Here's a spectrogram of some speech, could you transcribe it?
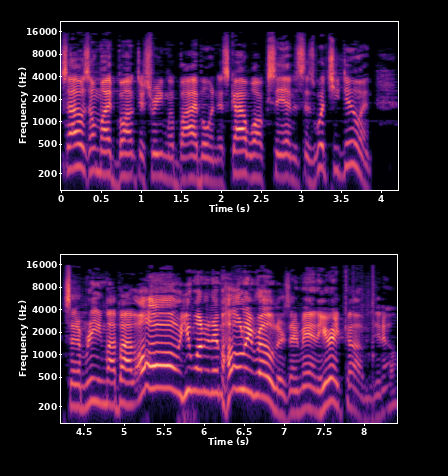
So I was on my bunk just reading my Bible and this guy walks in and says, what you doing? I said, I'm reading my Bible. Oh, you one of them holy rollers. And man, here it comes, you know?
